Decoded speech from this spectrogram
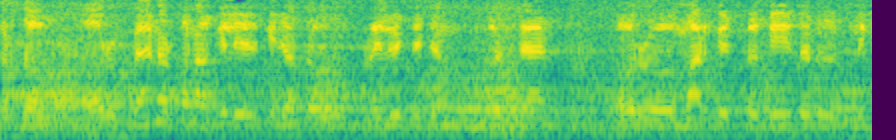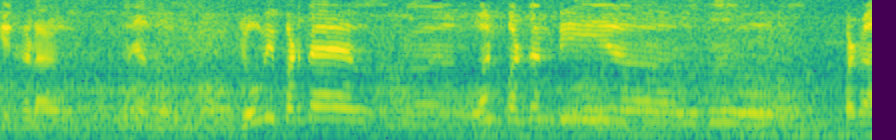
करता हूँ और बैनर बना के लेके जाता हूँ रेलवे स्टेशन बस स्टैंड और मार्केट के इधर लेके खड़ा हो जाता हूँ। जो भी पढ़ता है वन परसेंट भी अ, उसको पढ़ा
